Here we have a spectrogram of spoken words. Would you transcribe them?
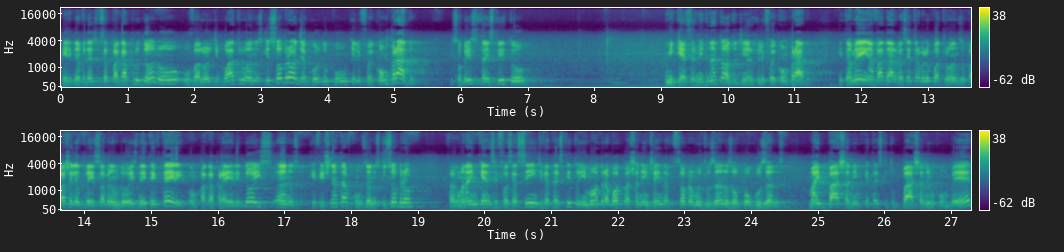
Ele na verdade precisa pagar para o dono o valor de quatro anos que sobrou, de acordo com o que ele foi comprado. E sobre isso está escrito Mikesser Miknató, do dinheiro que ele foi comprado. E também a Vadarba, se ele trabalhou quatro anos, o Pacha leu três, sobram dois, nem teve Teire, vamos pagar para ele dois anos, que fiz Natav, com os anos que sobrou. Fala que Manaim quer, se fosse assim, devia estar escrito em Modrabot Baixanim, ainda sobra muitos anos ou poucos anos. Mas Baixanim, porque está escrito Baixanim com B,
